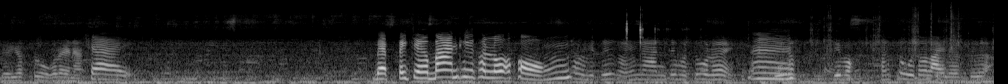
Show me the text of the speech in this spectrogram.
ซื้อยกตู้ก็เลยนะใช่ แบบไปเจอบ้านที่เขาโละของ ก็ไปซื้อของจำนานซื้อหมดตู้เลยอ่า ซื้อยกที่บอกทั้งตู้เท่าไหรเลยซื้ออะ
